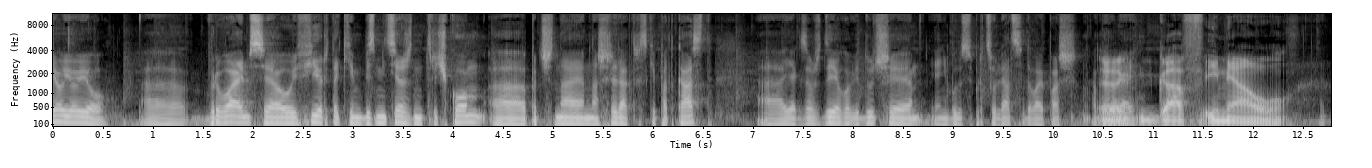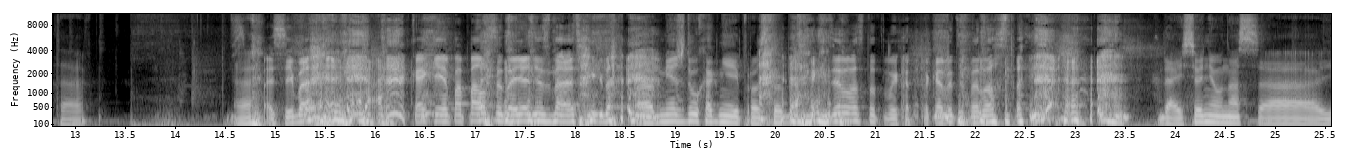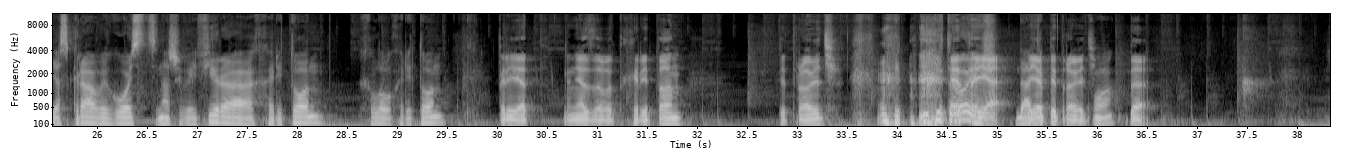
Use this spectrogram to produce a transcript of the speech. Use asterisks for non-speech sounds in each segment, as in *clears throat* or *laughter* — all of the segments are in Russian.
Йо-йо-йо. Э, врываемся ў эфір такім безмятежным трычком э, пачынаем наш рэдактарскі падкаст э, як заўжды яго ведучыя я не буду супраціўляцца давай паш гав і мяу это Спасибо. *laughs* Как я попал сюда, я не знаю тогда. Между двух огней просто, да. *laughs* Где у вас тут выход? Покажите, пожалуйста. *laughs* Да, і сёння у нас яскравы гость нашага эфіра Харитон. Hello, Харитон. Привет, меня зовут Харитон Петрович. Ты Петрович? Это я. Да, я ты- Петрович. О. Да.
